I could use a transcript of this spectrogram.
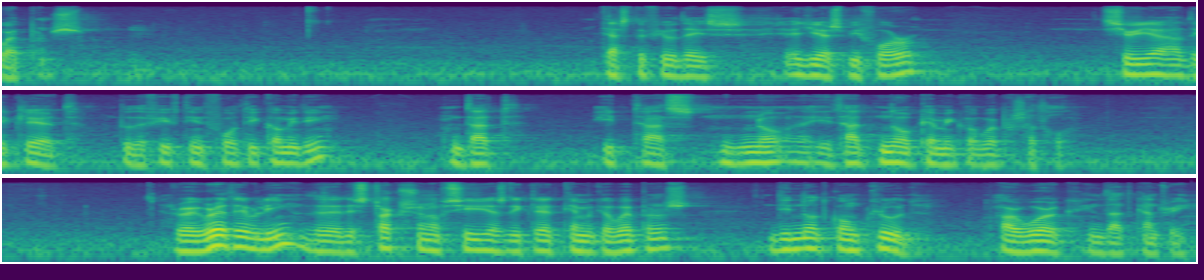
weapons. Just a few days, years before, Syria had declared to the 1540 Committee that it, has no, it had no chemical weapons at all. Regrettably, the destruction of Syria's declared chemical weapons did not conclude our work in that country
